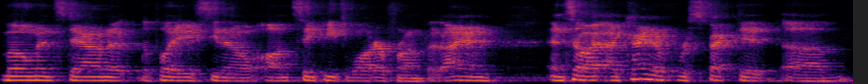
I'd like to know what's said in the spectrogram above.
moments down at the place, you know, on St. Pete's waterfront. But I am, and so I, I kind of respected um,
